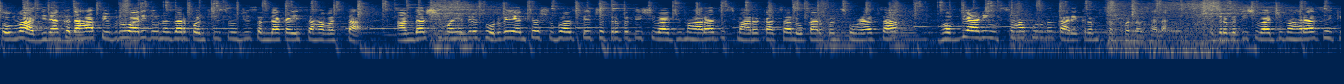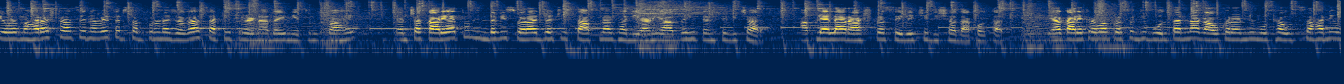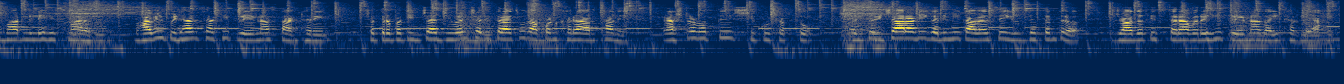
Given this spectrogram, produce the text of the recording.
सोमवार दिनांक दहा फेब्रुवारी दोन हजार पंचवीस रोजी संध्याकाळी सहा वाजता. आमदार श्री महेंद्र थोरवे यांच्या शुभ हस्ते छत्रपती शिवाजी महाराज स्मारकाचा लोकार्पण सोहळ्याचा भव्य आणि उत्साहपूर्ण कार्यक्रम संपन्न झाला. छत्रपती शिवाजी महाराज हे केवळ महाराष्ट्राचे नव्हे तर संपूर्ण जगासाठी प्रेरणादायी नेतृत्व आहे. त्यांच्या कार्यातून हिंदवी स्वराज्याची स्थापना झाली आणि आजही त्यांचे विचार आपल्याला राष्ट्रसेवेची दिशा दाखवतात. या कार्यक्रमाप्रसंगी बोलताना गावकऱ्यांनी मोठ्या उत्साहाने उभारलेले हे स्मारक भावी पिढ्यांसाठी प्रेरणास्थान ठरेल. छत्रपतींच्या जीवनचरित्रातून आपण खऱ्या अर्थाने राष्ट्रभक्ती शिकू शकतो. त्यांचे विचार आणि गरिमी काव्याचे युद्धतंत्र जागतिक स्तरावरही प्रेरणादायी ठरले आहे.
